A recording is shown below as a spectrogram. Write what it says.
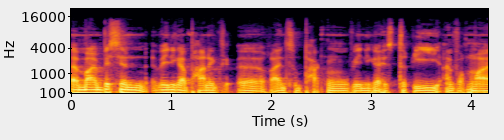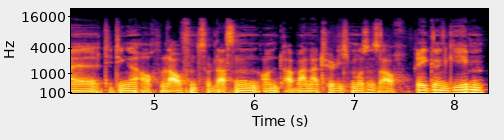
äh, mal ein bisschen weniger Panik äh, reinzupacken, weniger Hysterie, einfach mal die Dinge auch laufen zu lassen. Und aber natürlich muss es auch Regeln geben,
